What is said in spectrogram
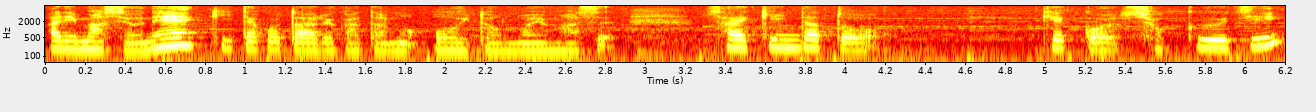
ありますよね。聞いたことある方も多いと思います。最近だと結構食事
